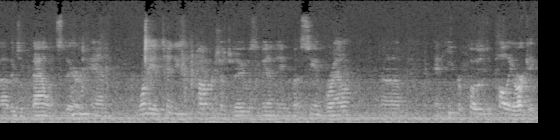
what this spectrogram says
Uh, there's a balance there. And one of the attendees at the conference yesterday was a man named uh, C.M. Brown, um, and he proposed a polyarchic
